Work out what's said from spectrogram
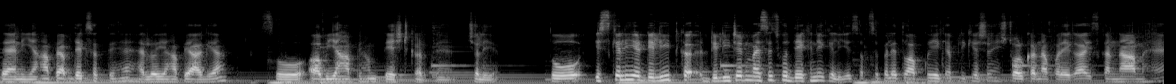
देन यहाँ पे आप देख सकते हैं हेलो यहाँ पे आ गया। सो so, अब यहाँ पे हम टेस्ट करते हैं चलिए। तो इसके लिए डिलीट कर डिलीटेड मैसेज को देखने के लिए सबसे पहले तो आपको एक एप्लीकेशन इंस्टॉल करना पड़ेगा इसका नाम है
